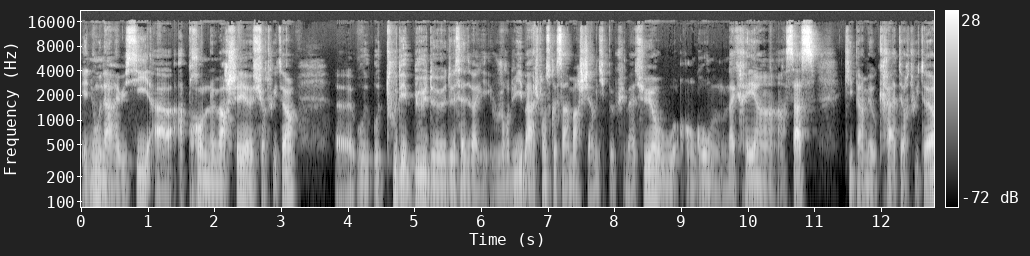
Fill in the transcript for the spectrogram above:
Et nous, on a réussi à, prendre le marché euh, sur Twitter euh, au, tout début de, cette vague. Et aujourd'hui, bah, je pense que c'est un marché un petit peu plus mature où, en gros, on a créé un, SaaS qui permet aux créateurs Twitter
